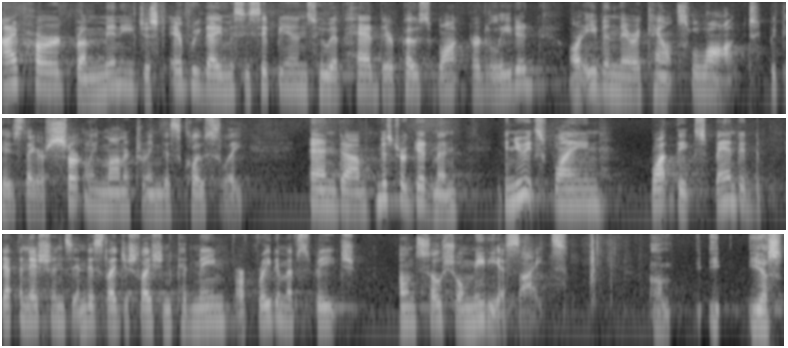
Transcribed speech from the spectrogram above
I've heard from many just everyday Mississippians who have had their posts blocked or deleted, or even their accounts locked, because they are certainly monitoring this closely. And um, Mr. Goodman, can you explain what the expanded definitions in this legislation could mean for freedom of speech on social media sites? Y- Yes,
